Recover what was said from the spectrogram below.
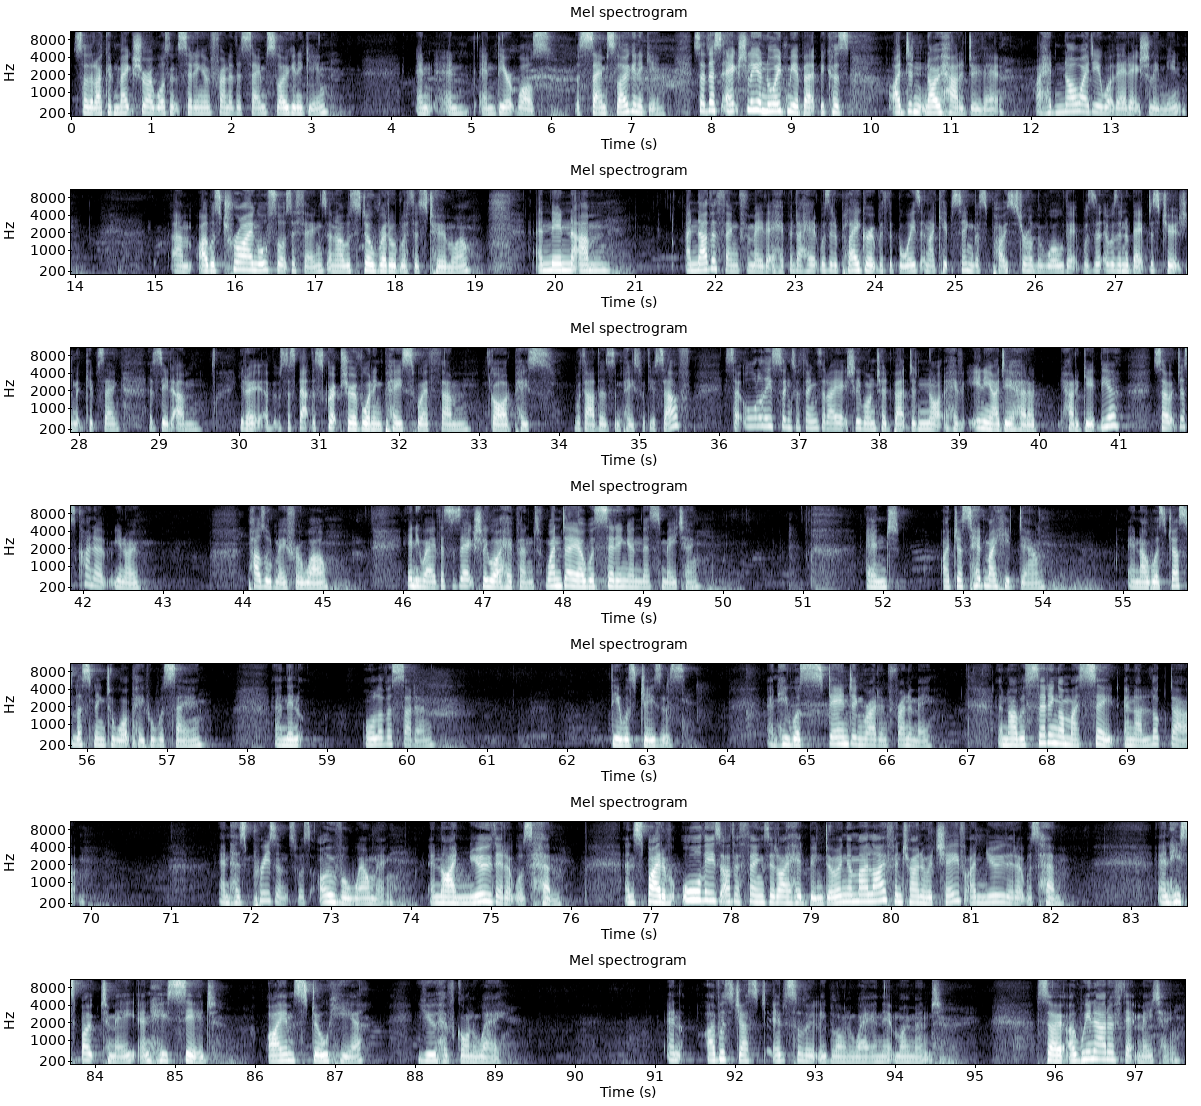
so that I could make sure I wasn't sitting in front of the same slogan again. And and and there it was the same slogan again. So this actually annoyed me a bit because I didn't know how to do that. I had no idea what that actually meant. Um, I was trying all sorts of things and I was still riddled with this turmoil. And then um, another thing for me that happened, I had, was at a play group with the boys and I kept seeing this poster on the wall that was, it was in a Baptist church and it kept saying, it said, um, you know, it was about the scripture of wanting peace with um, God, peace with others, and peace with yourself. So all of these things were things that I actually wanted, but did not have any idea how to how to get there. So it just kind of, you know, puzzled me for a while. Anyway, this is actually what happened. One day I was sitting in this meeting, and I just had my head down, and I was just listening to what people were saying, and then all of a sudden, there was Jesus and he was standing right in front of me. And I was sitting on my seat and I looked up, and his presence was overwhelming. And I knew that it was him. In spite of all these other things that I had been doing in my life and trying to achieve, I knew that it was him. And he spoke to me and he said, I am still here. You have gone away. And I was just absolutely blown away in that moment. So I went out of that meeting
